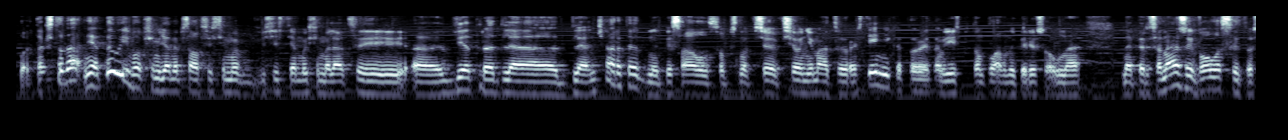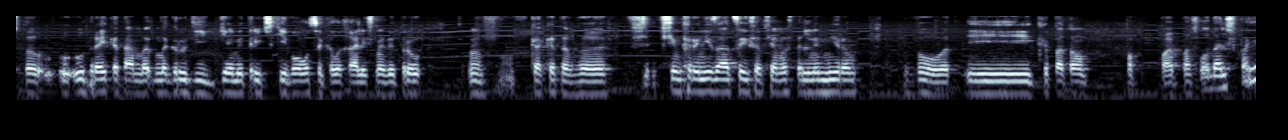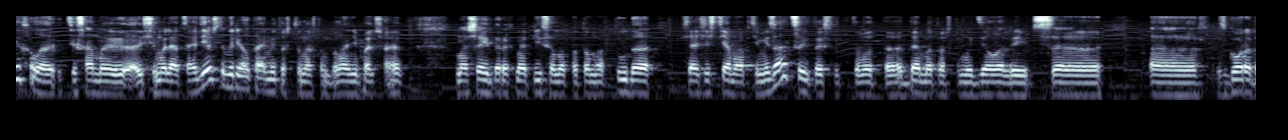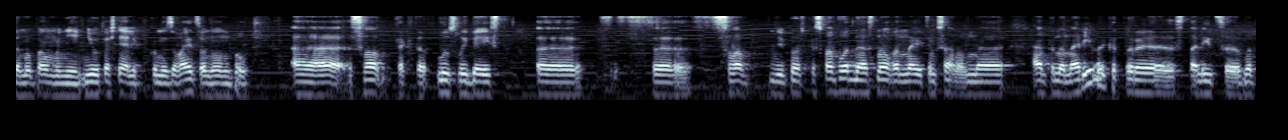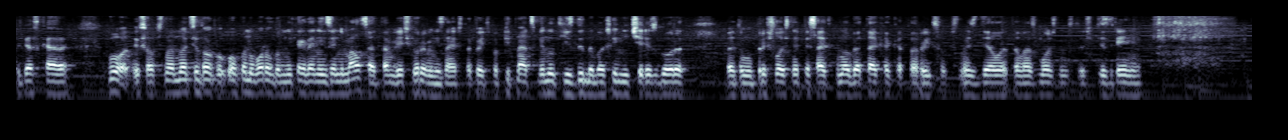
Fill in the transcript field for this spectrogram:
Вот, так что да, нет, ну и в общем я написал всю симу, систему симуляции э, ветра для, для Uncharted, написал, собственно, всю, всю анимацию растений, которые там есть, потом плавно перешел на, на персонажей, волосы, то, что у, у Дрейка там на, на груди геометрические волосы колыхались на ветру, в, в, как это в, в, в синхронизации со всем остальным миром. Вот, и потом пошло дальше, поехало. Те самые э, симуляции одежды в реал-тайме, то, что у нас там была небольшая на шейдерах написано, потом оттуда вся система оптимизации, то есть вот вот э, демо, то, что мы делали с, э, с городом, мы, по-моему, не, не уточняли, как он называется, но он был как-то loosely based э, с, с, немножко свободно основан на этим самым на Антананариво, которая столица Мадагаскара. Вот, и, собственно, Naughty Dog Open World никогда не занимался, а там весь уровень, знаешь, такой, типа, 15 минут езды на машине через город, поэтому пришлось написать много тека, который, собственно, сделал это возможным с точки зрения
